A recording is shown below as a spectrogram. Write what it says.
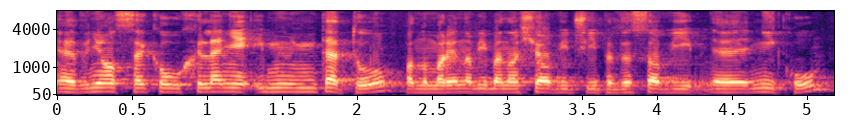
e, wniosek o uchylenie immunitetu panu Marianowi Banasiowi, czyli prezesowi NIK-u,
